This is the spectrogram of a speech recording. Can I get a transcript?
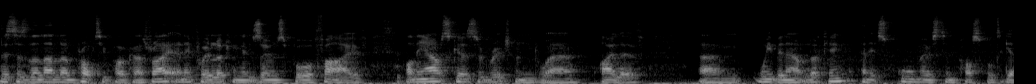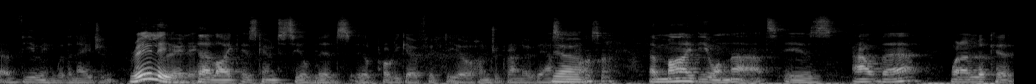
this is the London Property Podcast, right? And if we're looking at zones four or five, on the outskirts of Richmond, where I live, um, we've been out looking, and it's almost impossible to get a viewing with an agent. Really? Really? They're like, it's going to seal bids. It'll probably go 50 or 100 grand over the asking Yeah. price. And my view on that is out there, when I look at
